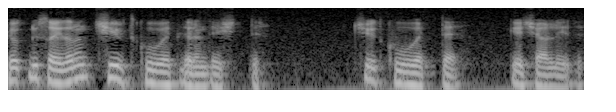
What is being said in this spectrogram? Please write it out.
köklü sayıların çift kuvvetlerinde eşittir. Çift kuvvette geçerliydi.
